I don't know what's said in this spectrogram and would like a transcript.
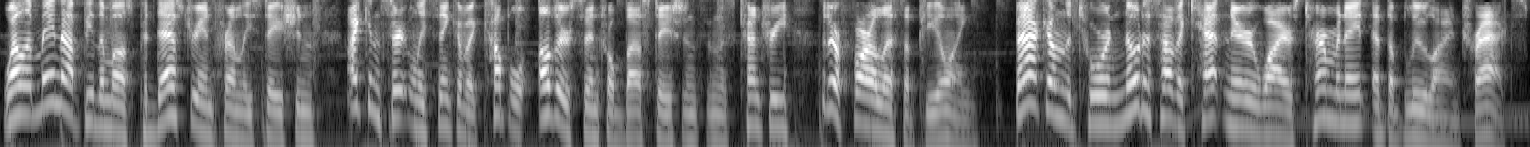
While it may not be the most pedestrian friendly station, I can certainly think of a couple other central bus stations in this country that are far less appealing. Back on the tour, notice how the catenary wires terminate at the Blue Line tracks.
